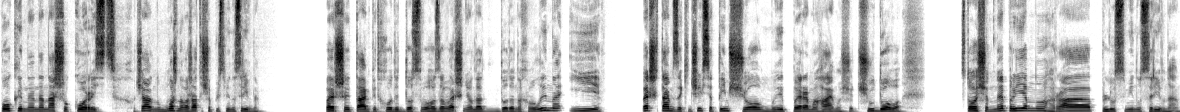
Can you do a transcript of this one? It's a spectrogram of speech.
поки не на нашу користь. Хоча ну, можна вважати, що плюс-мінус рівна. Перший тайм підходить до свого завершення, одна додана хвилина, і перший тайм закінчився тим, що ми перемагаємо, що чудово. З того, що неприємно, гра плюс-мінус рівна.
